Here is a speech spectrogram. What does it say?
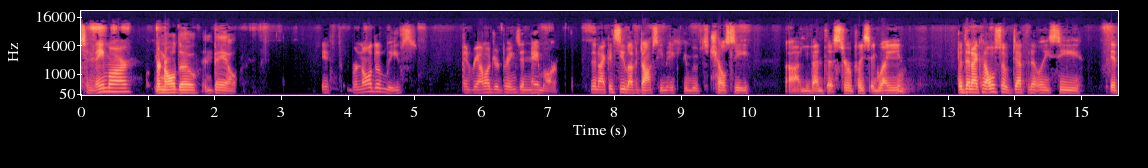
to Neymar, Ronaldo, and Bale. Ronaldo leaves and Real Madrid brings in Neymar, then I could see Lewandowski making a move to Chelsea, uh, Juventus to replace Higuain. But then I could also definitely see if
